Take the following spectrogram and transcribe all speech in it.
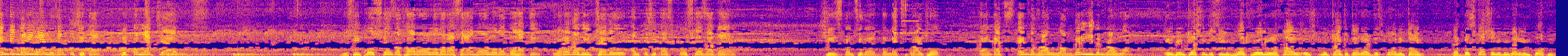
ending very well is Ankushita with the left jab. You see posters of her all over Assam, all over Guwahati. Wherever we travel, Ankushita's posters are there. She's considered the next bright hope. And that's end of round one, very even round one. It'll be interesting to see what really Rafael is will try to tell her at this point in time. That discussion will be very important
